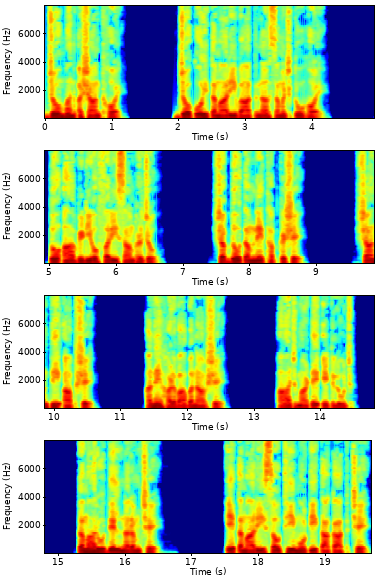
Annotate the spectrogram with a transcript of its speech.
જો મન અશાંત હોય, જો કોઈ તમારી વાત ન સમજતું હોય, તો આ વિડિયો ફરી સાંભળજો. શબ્દો તમને થપકશે, શાંતિ આપશે અને હળવા બનાવશે. આજ માટે એટલું જ. તમારું દિલ નરમ છે. એ તમારી સૌથી મોટી તાકાત છે.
